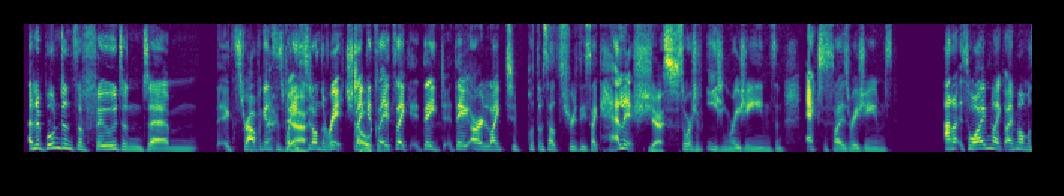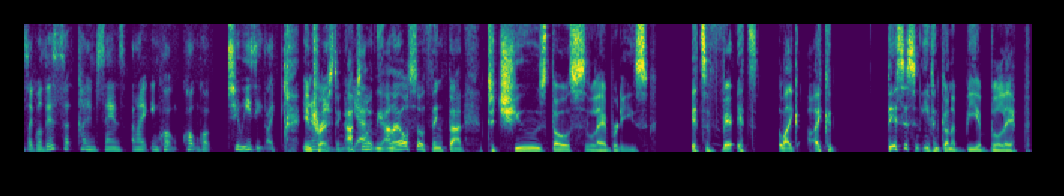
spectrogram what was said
an abundance of food and um, extravagance is Yeah, wasted on the rich. Like totally. it's it's like they they are like to put themselves through these like hellish Yes. sort of eating regimes and exercise regimes. And I, so I'm like, I'm almost like, well, this kind of sounds, and I in quote, quote unquote, too easy. Like what I mean? Interesting. Yeah. Absolutely. And I also think that to choose those celebrities, it's a very, it's like I could, this isn't even going to be a blip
